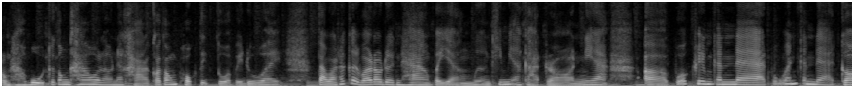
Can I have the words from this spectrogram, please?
รองเท้าบูทก็ต้องเข้าแล้วนะคะ ก็ต้องพกติดตัวไปด้วย แต่ว่าถ้าเกิดว่าเราเดินทางไปยังเมืองที่มีอากาศร้อนเนี่ยพวกครีมกันแดดพวกแว่นกันแดดก็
